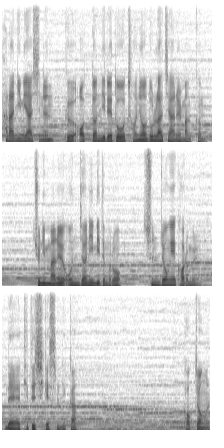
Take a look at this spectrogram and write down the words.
하나님이 하시는 그 어떤 일에도 전혀 놀라지 않을 만큼 주님만을 온전히 믿음으로 순종의 걸음을 내디드시겠습니까? 걱정은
